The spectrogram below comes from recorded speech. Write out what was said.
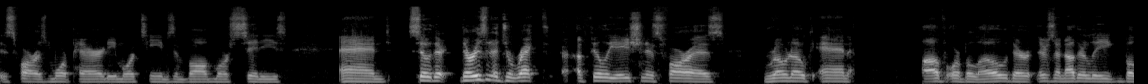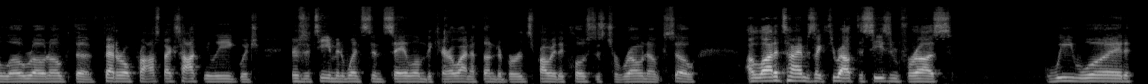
as far as more parity, more teams involved, more cities. And so there, there isn't a direct affiliation as far as Roanoke and of or below. There, there's another league below Roanoke, the Federal Prospects Hockey League, which there's a team in Winston Salem, the Carolina Thunderbirds, probably the closest to Roanoke. So a lot of times, like throughout the season for us, we would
